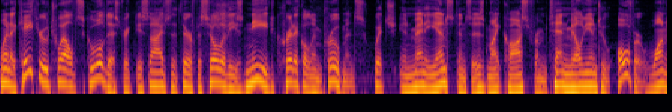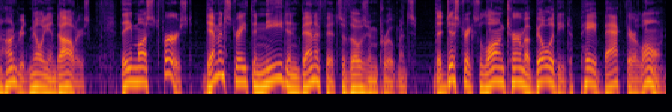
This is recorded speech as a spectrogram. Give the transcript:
When a K 12 school district decides that their facilities need critical improvements, which in many instances might cost from 10 million to over $100 million, they must first demonstrate the need and benefits of those improvements, the district's long term ability to pay back their loan,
